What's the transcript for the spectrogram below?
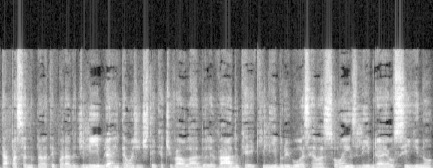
tá passando pela temporada de Libra, então a gente tem que ativar o lado elevado, que é equilíbrio e boas relações. Libra é o signo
